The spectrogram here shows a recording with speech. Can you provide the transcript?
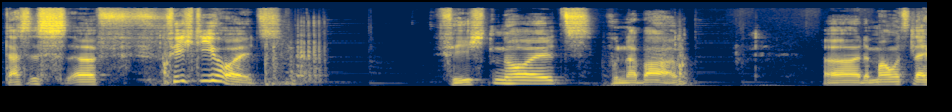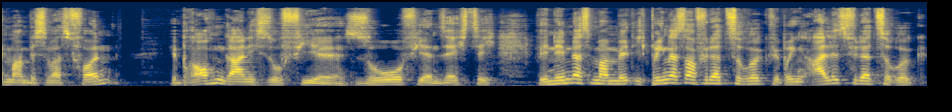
Das ist äh, Fichtiholz. Fichtenholz. Wunderbar. Äh, dann machen wir uns gleich mal ein bisschen was von. Wir brauchen gar nicht so viel. So, 64. Wir nehmen das mal mit. Ich bringe das auch wieder zurück. Wir bringen alles wieder zurück.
